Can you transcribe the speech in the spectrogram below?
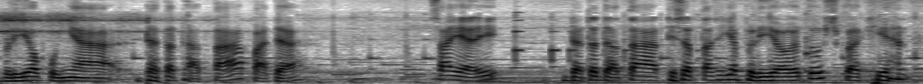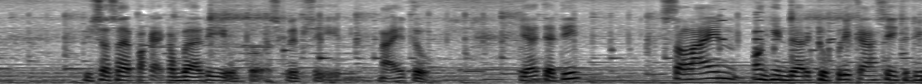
beliau punya data-data pada saya. Data-data disertasinya beliau itu sebagian bisa saya pakai kembali untuk skripsi ini. Nah itu ya jadi selain menghindari duplikasi jadi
